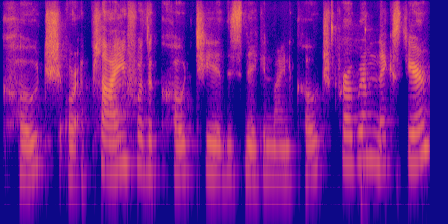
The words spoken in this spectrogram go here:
coach or applying for the coach the naked mind coach program next year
